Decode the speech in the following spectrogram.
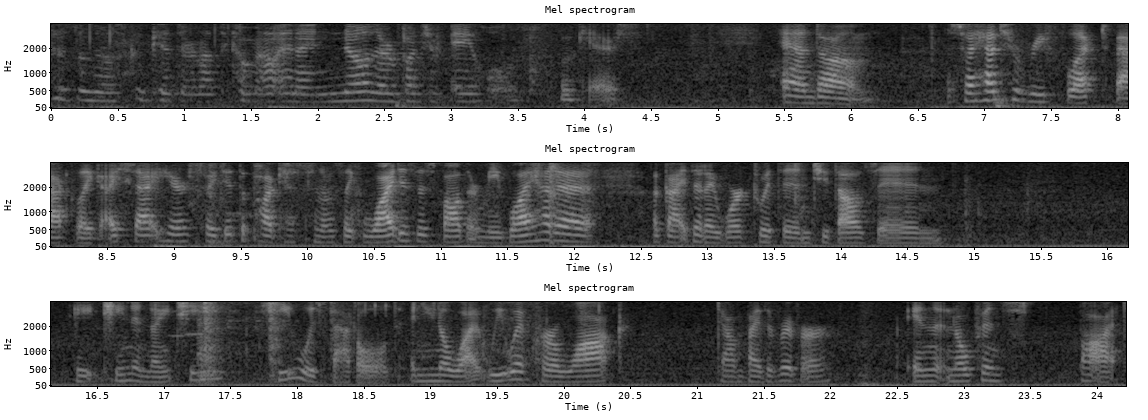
Because the middle school kids are about to come out, and I know they're a bunch of a-holes. Who cares? And um, so I had to reflect back. Like I sat here, so I did the podcast, and I was like, "Why does this bother me?" Well, I had a a guy that I worked with in 2018 and 19. He was that old, and you know what? We went for a walk down by the river in an open spot,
